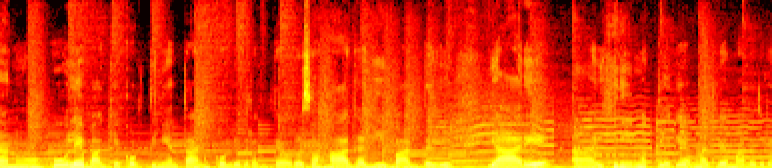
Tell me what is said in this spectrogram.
ನಾನು ಹೋಲೆ ಭಾಗ್ಯ ಕೊಡ್ತೀನಿ ಅಂತ ಅಂದ್ಕೊಂಡಿದ್ರಂತೆ ಅವರು. ಸೊ ಹಾಗಾಗಿ ಈ ಭಾಗದಲ್ಲಿ ಯಾರೇ ಹಿರಿ ಮಕ್ಕಳಿಗೆ ಮದುವೆ ಮಾಡಿದ್ರು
